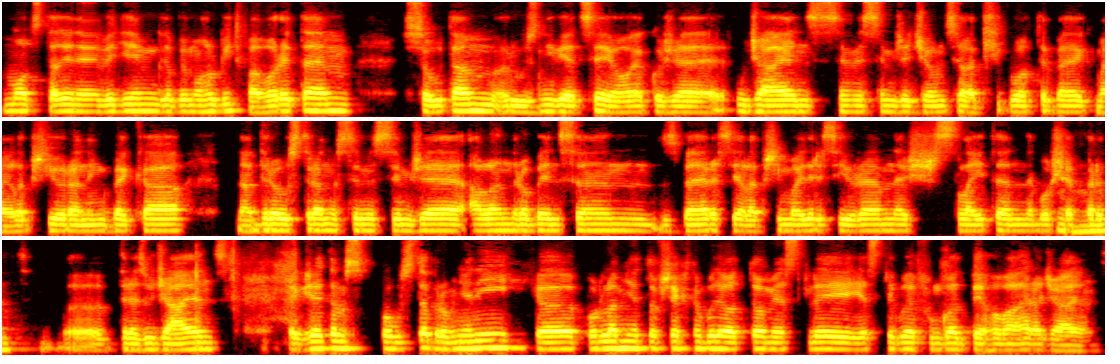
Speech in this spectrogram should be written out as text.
Moc tady nevidím, kdo by mohl být favoritem. Jsou tam různé věci, jo, jakože u Giants si myslím, že Jones je lepší quarterback, mají lepšího running backa, na druhou stranu si myslím, že Allen Robinson z Bears je lepším wide receiverem než Slayton nebo mhm. Shepard mm-hmm. v Drezu Giants. Takže je tam spousta proměných. Eh, podle mě to všechno bude o tom, jestli, jestli bude fungovat běhová hra Giants.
